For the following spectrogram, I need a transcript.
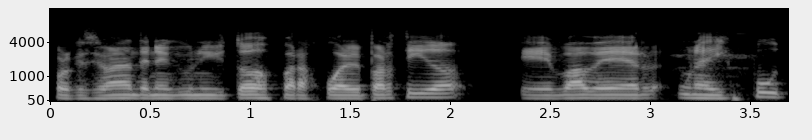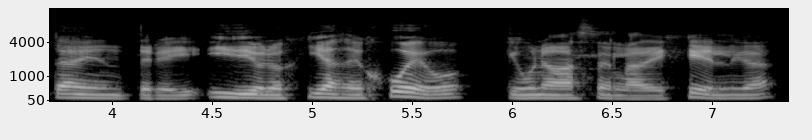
porque se van a tener que unir todos para jugar el partido, eh, va a haber una disputa entre ideologías de juego, que una va a ser la de Helga,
